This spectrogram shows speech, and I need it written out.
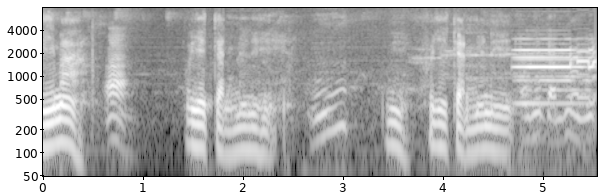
ผีมาอ่าพญาจันทร์นี่นี่อืมนี่พญาจันทร์นี่นี่เอาอยู่กันอยู่นี่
